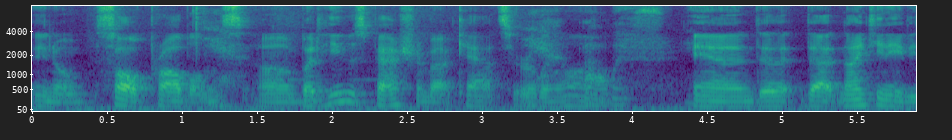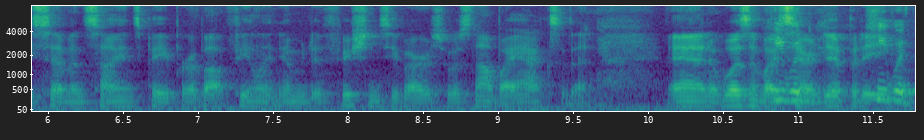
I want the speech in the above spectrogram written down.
you know solve problems. Um, but he was passionate about cats early Yeah, on. always. And uh, that 1987 science paper about feline immunodeficiency virus was not by accident, and it wasn't by He would, serendipity. he would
